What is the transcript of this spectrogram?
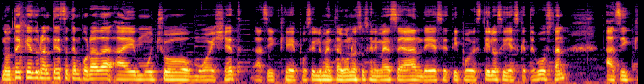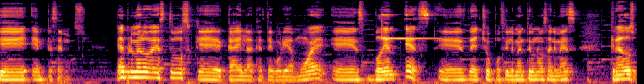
Noté que durante esta temporada hay mucho moe así que posiblemente algunos de sus animes sean de ese tipo de estilos si es que te gustan, así que empecemos. El primero de estos que cae en la categoría moe es Blend S, es de hecho posiblemente unos animes creados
